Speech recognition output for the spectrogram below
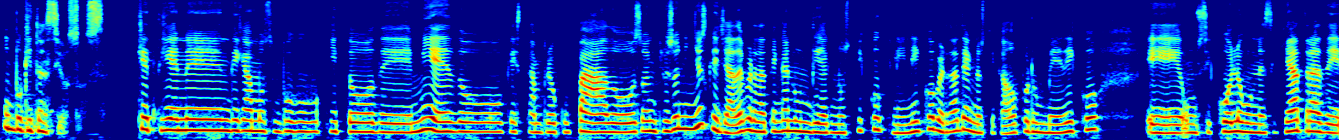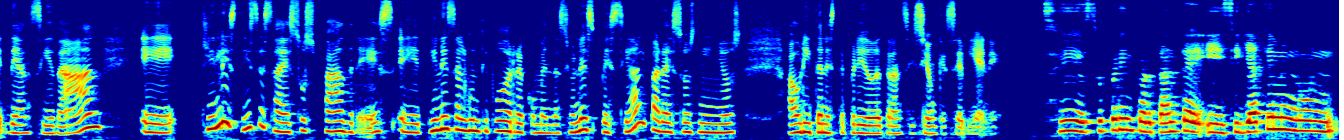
un poquito ansiosos, que tienen, digamos, un poquito de miedo, que están preocupados, o incluso niños que ya de verdad tengan un diagnóstico clínico, ¿verdad? Diagnosticado por un médico, eh, un psicólogo, una psiquiatra de, de ansiedad. Eh, ¿Qué les dices a esos padres? Eh, ¿Tienes algún tipo de recomendación especial para esos niños ahorita en este periodo de transición que se viene? Sí, es súper importante y si ya tienen un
